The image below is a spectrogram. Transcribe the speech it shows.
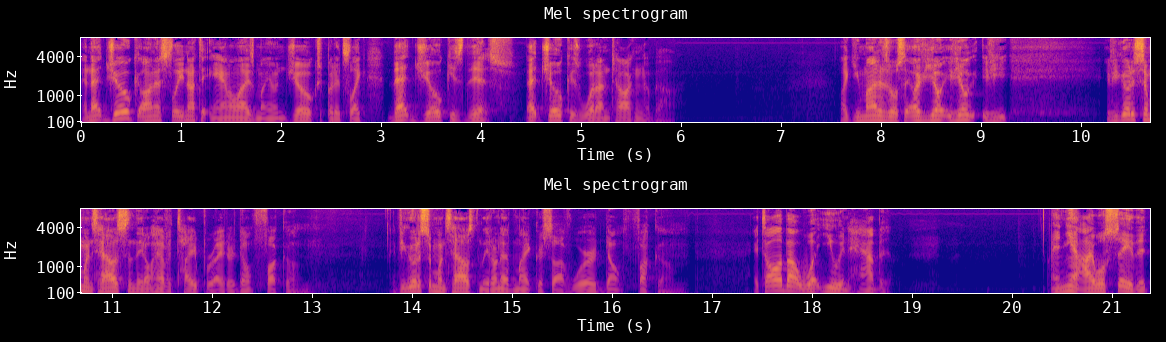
And that joke, honestly, not to analyze my own jokes, but it's like that joke is this. That joke is what I'm talking about. Like you might as well say, oh, if you don't, if you don't, if you if you go to someone's house and they don't have a typewriter, don't fuck them. If you go to someone's house and they don't have Microsoft Word, don't fuck them. It's all about what you inhabit. And yeah, I will say that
